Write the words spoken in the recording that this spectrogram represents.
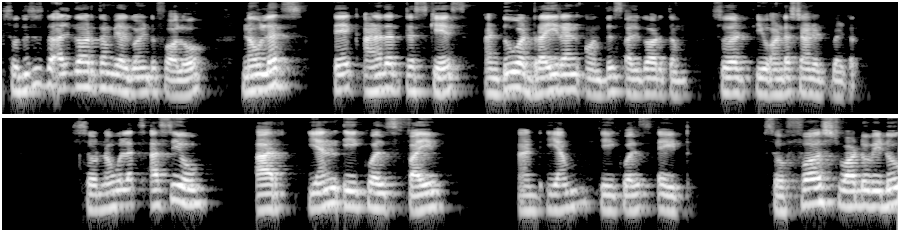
So this is the algorithm we are going to follow. Now let's take another test case and do a dry run on this algorithm so that you understand it better. So now let's assume our n equals 5 and m equals 8. So first what do we do?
